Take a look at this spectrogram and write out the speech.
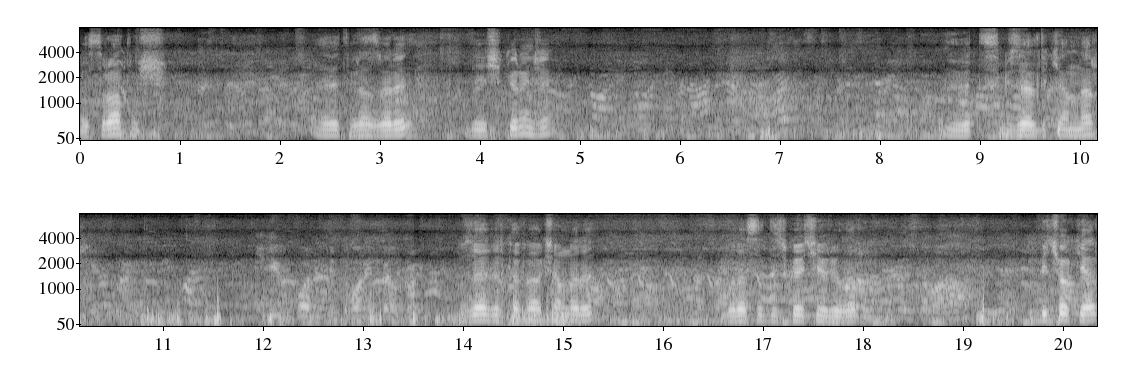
Restoranmış. Evet, biraz böyle değişik görünce. Evet, güzel dükkanlar. Güzel bir kafe akşamları. Burası diskoya çeviriyorlar. Birçok yer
